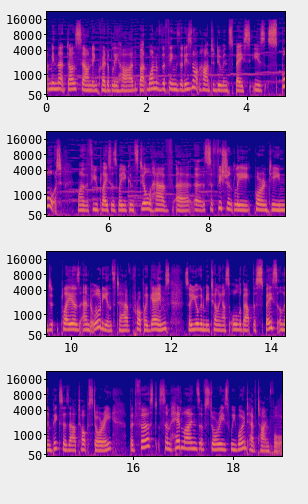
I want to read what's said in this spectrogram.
I mean, that does sound incredibly hard, but one of the things that is not hard to do in space is sport. One of the few places where you can still have uh, uh, sufficiently quarantined players and audience to have proper games. So, you're going to be telling us all about the Space Olympics as our top story. But first, some headlines of stories we won't have time for.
